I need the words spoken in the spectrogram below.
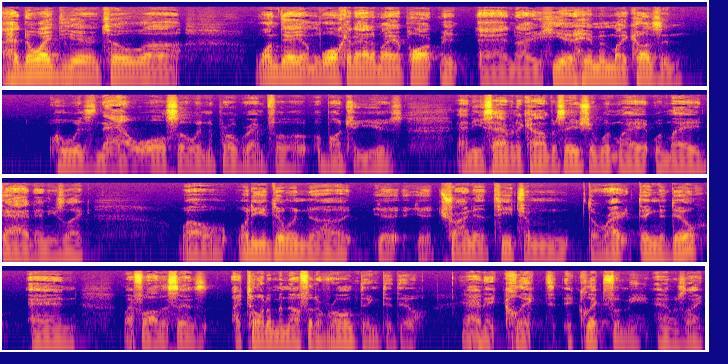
I had no idea until uh, one day I'm walking out of my apartment and I hear him and my cousin, who is now also in the program for a bunch of years, and he's having a conversation with my with my dad, and he's like, "Well, what are you doing? Uh, you, you're trying to teach him the right thing to do?" And my father says, "I taught him enough of the wrong thing to do," and it clicked. It clicked for me, and it was like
